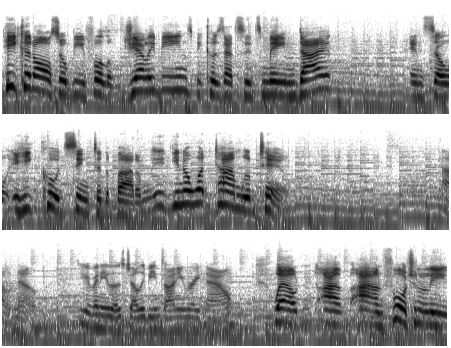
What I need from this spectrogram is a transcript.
He could also be full of jelly beans because that's its main diet. And so he could sink to the bottom. You know what? Time will tell. Oh no. Do you have any of those jelly beans on you right now? Well, I, I, unfortunately,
